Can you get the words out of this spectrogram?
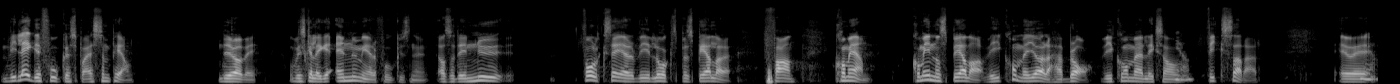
Vi lägger fokus på SMP. Det gör vi. Och vi ska lägga ännu mer fokus nu. Alltså det är nu folk säger vi är lågt med spelare. Fan, kom igen. Kom in och spela. Vi kommer göra det här bra. Vi kommer liksom ja. fixa det här. Eh, ja.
